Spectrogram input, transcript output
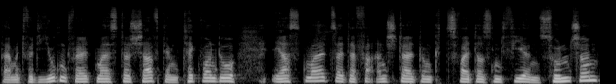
Damit wird die Jugendweltmeisterschaft im Taekwondo erstmals seit der Veranstaltung 2004 in Suncheon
